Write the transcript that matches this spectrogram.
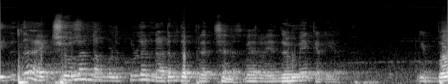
இதுதான் ஆக்சுவலாக நம்மளுக்குள்ள நடந்த பிரச்சனை. வேற எதுவுமே கிடையாது. இப்போ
